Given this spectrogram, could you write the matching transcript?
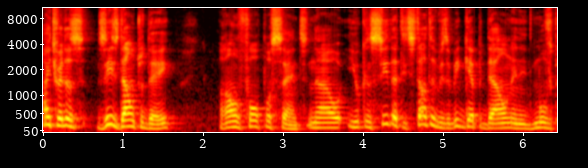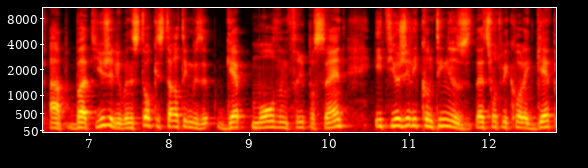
Hi traders, Z is down today around 4%. Now you can see that it started with a big gap down and it moved up but usually when a stock is starting with a gap more than 3% it usually continues. That's what we call a gap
